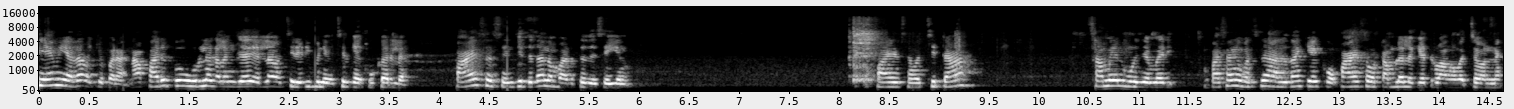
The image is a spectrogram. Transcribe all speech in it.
சேமியா தான் வைக்க போறேன். நான் பருப்பு உருளைக்கிழங்கு எல்லாம் வச்சு ரெடி பண்ணி வச்சிருக்கேன் குக்கர்ல பாயசம் செஞ்சுட்டு தான் நம்ம அடுத்தது செய்யணும். பாயசம் வச்சுட்டா சமையல் முடிஞ்ச மாதிரி. பசங்க ஃபர்ஸ்ட் அதுதான் கேட்கும். பாயசம் ஒரு டம்ளர்ல கேட்டுருவாங்க வச்ச உடனே.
